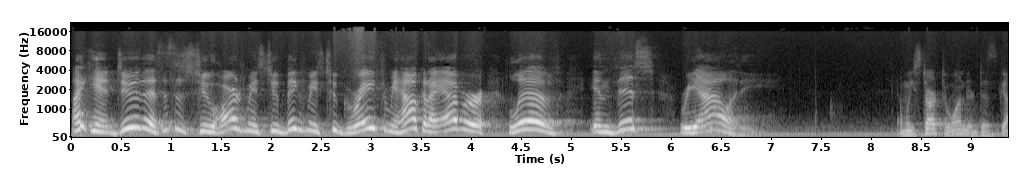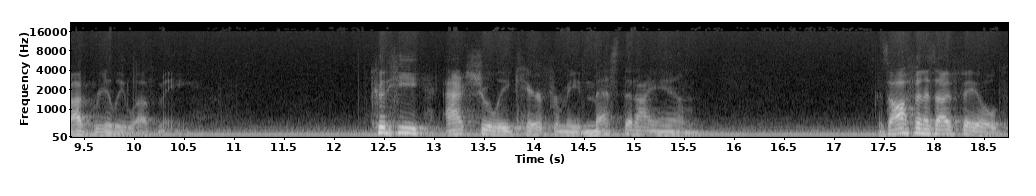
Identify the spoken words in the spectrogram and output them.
I can't do this. This is too hard for me. It's too big for me. It's too great for me. How could I ever live in this reality. And we start to wonder does God really love me? Could He actually care for me, mess that I am? As often as I've failed,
